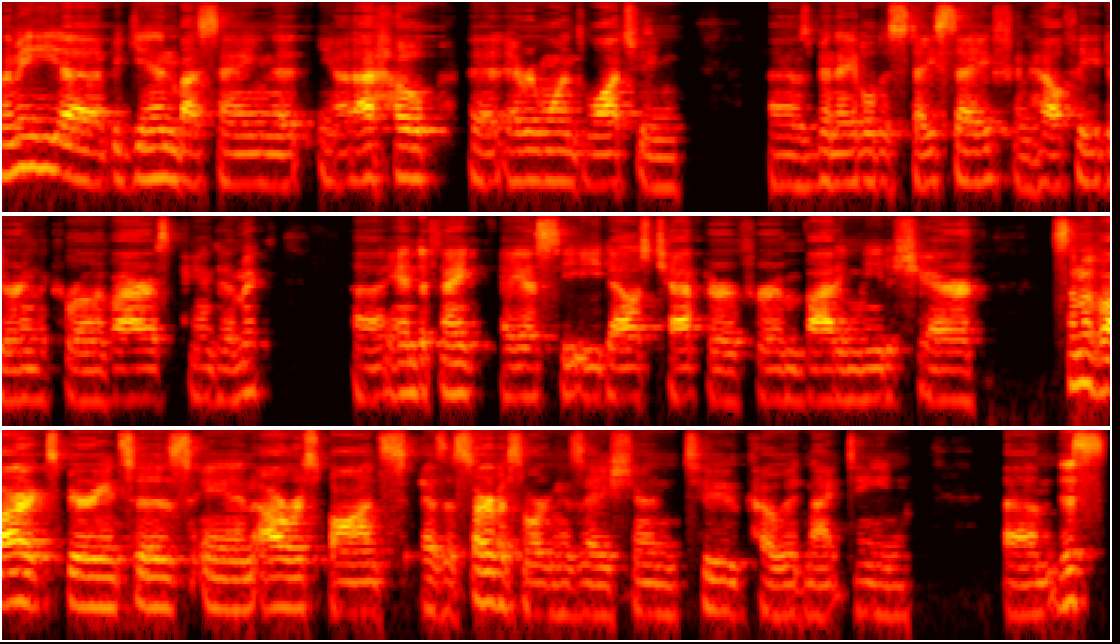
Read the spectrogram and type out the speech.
let me uh, begin by saying that you know I hope that everyone's watching has been able to stay safe and healthy during the coronavirus pandemic, uh, and to thank ASCE Dallas chapter for inviting me to share some of our experiences and our response as a service organization to COVID-19. Um, this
